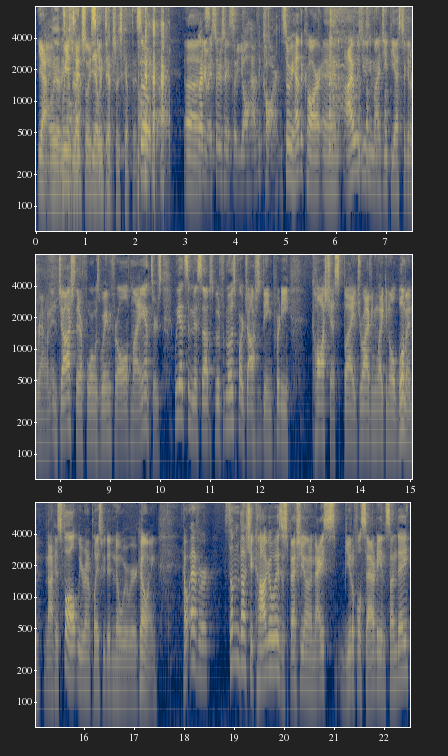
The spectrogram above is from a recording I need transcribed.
yeah, Well, yeah, we because intentionally yeah, we skipped it. intentionally skipped it. So, God. Uh, But anyway, so you're saying so y'all had the car. So we had the car, and I was using my GPS to get around, and Josh, therefore, was waiting for all of my answers. We had some mishaps, but for the most part, Josh was being pretty cautious by driving like an old woman. Not his fault. We were in a place we didn't know where we were going. However, something about Chicago is, especially on a nice, beautiful Saturday and Sunday,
